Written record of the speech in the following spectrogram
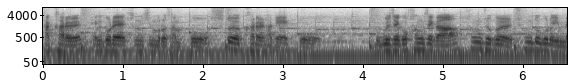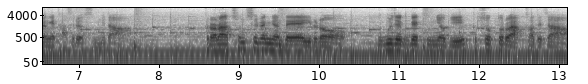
다카를 벵골의 중심으로 삼고 수도 역할을 하게 했고 무굴 제국 황제가 황족을 총독으로 임명해 다스렸습니다. 그러나 1700년대에 이르러 무굴 제국의 국력이 급속도로 악화되자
